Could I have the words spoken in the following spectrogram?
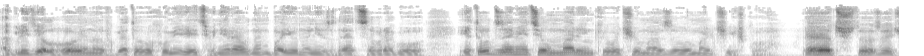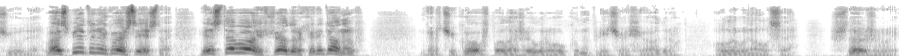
Оглядел воинов, готовых умереть в неравном бою, но не сдаться врагу, и тут заметил маленького чумазого мальчишку. — Это что за чудо? Воспитанник, ваше сельство! Вестовой Федор Харитонов! Горчаков положил руку на плечо Федору, улыбнулся. — Что же вы,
